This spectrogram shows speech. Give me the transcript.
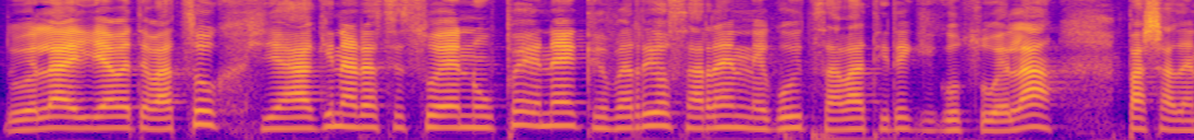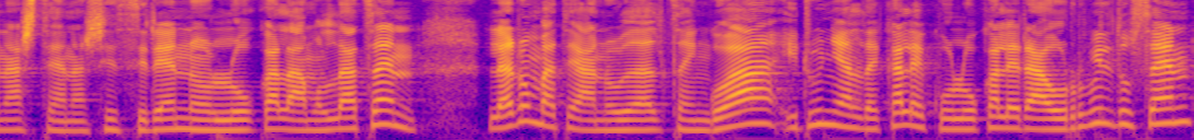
Duela hilabete batzuk, jakin arazi zuen UPNek berriozarren egoitza bat irekiko zuela, pasa den astean hasi ziren lokala moldatzen, larun batean udaltzaingoa, iruñalde kaleku lokalera hurbildu zen,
